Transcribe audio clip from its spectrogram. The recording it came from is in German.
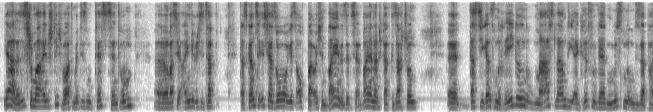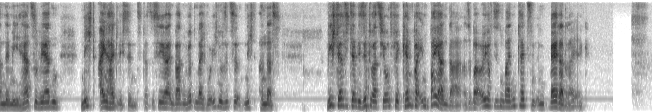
Ja, das ist schon mal ein Stichwort mit diesem Testzentrum, äh, was ihr eingerichtet habt. Das Ganze ist ja so jetzt auch bei euch in Bayern, ihr sitzt ja in Bayern, habe ich gerade gesagt schon, äh, dass die ganzen Regeln und Maßnahmen, die ergriffen werden müssen, um dieser Pandemie Herr zu werden, nicht einheitlich sind. Das ist hier in Baden-Württemberg, wo ich nur sitze, nicht anders. Wie stellt sich denn die Situation für Camper in Bayern dar, also bei euch auf diesen beiden Plätzen im Bäderdreieck?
